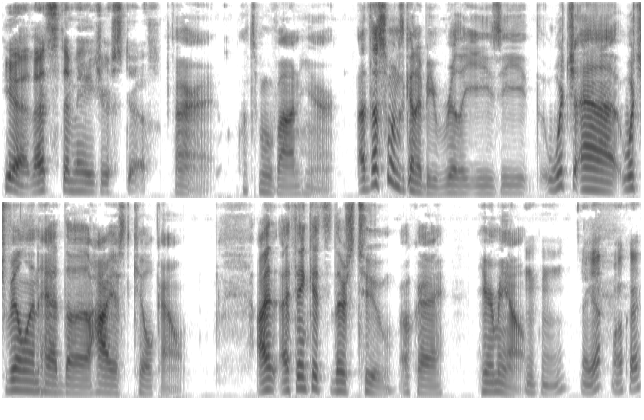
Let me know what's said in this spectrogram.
Yeah, that's the major stuff. All right, let's move on here. Uh, this one's gonna be really easy. Which uh, which villain had the highest kill count? I I think it's there's two. Okay, hear me out. Mm-hmm. Yeah, okay.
